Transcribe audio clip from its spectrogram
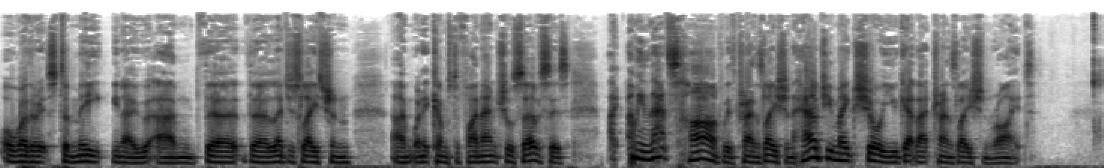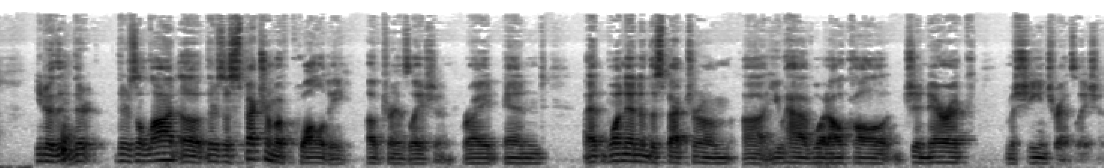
or whether it's to meet, you know, um, the the legislation um, when it comes to financial services. I, I mean, that's hard with translation. How do you make sure you get that translation right? You know, there there's a lot of there's a spectrum of quality of translation, right? And at one end of the spectrum, uh, you have what I'll call generic machine translation,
